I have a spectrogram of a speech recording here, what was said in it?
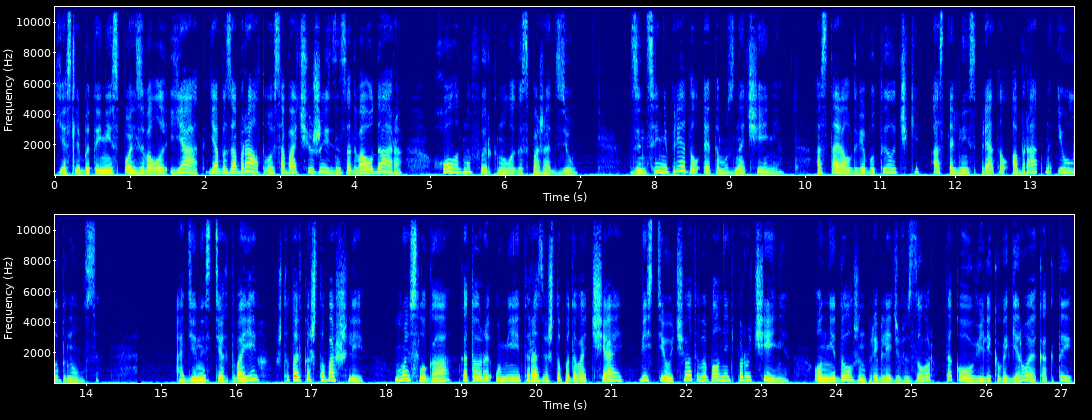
«Если бы ты не использовал яд, я бы забрал твою собачью жизнь за два удара», — холодно фыркнула госпожа Дзю. Дзинци не предал этому значения. Оставил две бутылочки, остальные спрятал обратно и улыбнулся. Один из тех двоих, что только что вошли, мой слуга, который умеет разве что подавать чай, вести учет и выполнять поручения. Он не должен привлечь взор такого великого героя, как ты.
